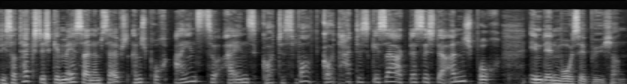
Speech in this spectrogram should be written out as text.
dieser Text ist gemäß seinem Selbstanspruch eins zu eins Gottes Wort. Gott hat es gesagt. Das ist der Anspruch in den Mosebüchern.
